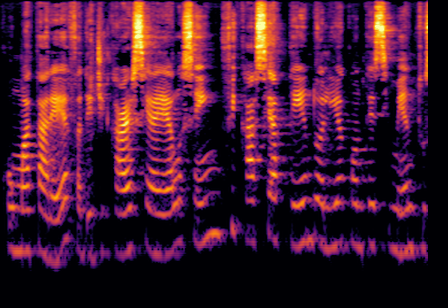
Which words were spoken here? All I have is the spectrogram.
Com uma tarefa, dedicar-se a ela sem ficar se atendo ali a acontecimentos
